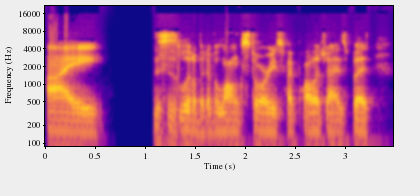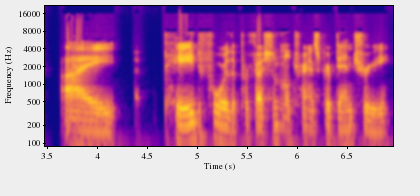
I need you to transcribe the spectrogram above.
I this is a little bit of a long story, so I apologize, but I paid for the professional transcript entry,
